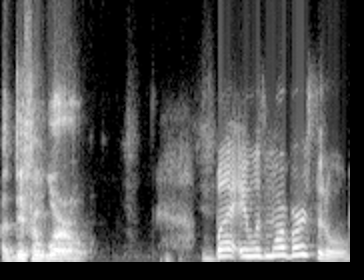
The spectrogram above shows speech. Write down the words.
a different world. But it was more versatile.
